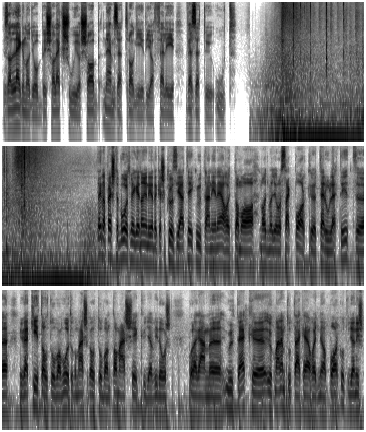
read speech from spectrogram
ez a legnagyobb és a legsúlyosabb nemzet tragédia felé vezető út. Tegnap este volt még egy nagyon érdekes közjáték, miután én elhagytam a Nagy Magyarország Park területét, mivel két autóban voltunk, a másik autóban Tamásék, ugye a videós kollégám ültek, ők már nem tudták elhagyni a parkot, ugyanis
